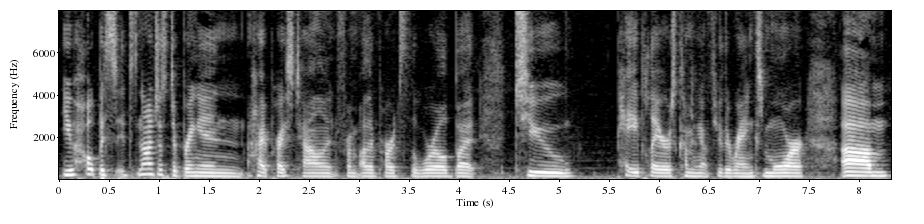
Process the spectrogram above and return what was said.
you hope it's it's not just to bring in high priced talent from other parts of the world, but to pay players coming up through the ranks more. Um,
